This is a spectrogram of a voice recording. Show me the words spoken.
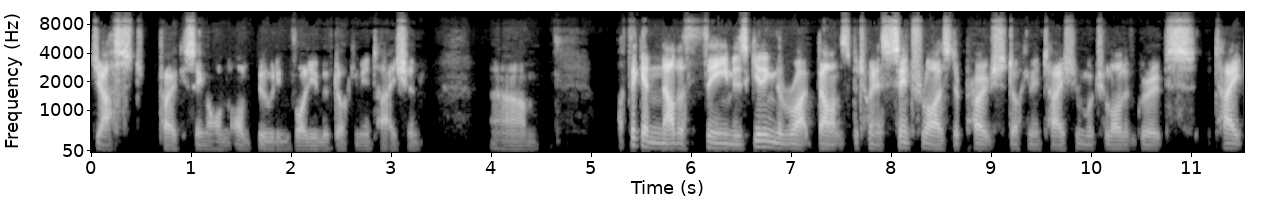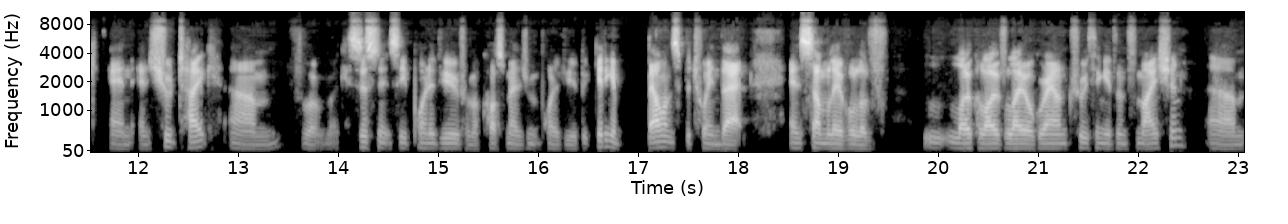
just focusing on, on building volume of documentation. Um, I think another theme is getting the right balance between a centralized approach to documentation, which a lot of groups take and, and should take um, from a consistency point of view, from a cost management point of view, but getting a balance between that and some level of local overlay or ground truthing of information um,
